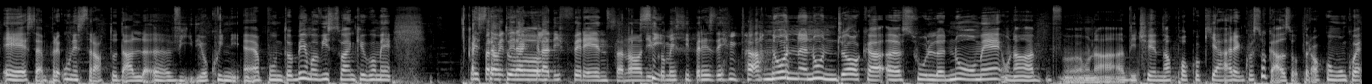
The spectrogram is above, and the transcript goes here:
è sempre un estratto dal eh, video. Quindi eh, appunto abbiamo visto anche come è Per far stato vedere anche la differenza no, di Sì. come si presenta. non, non gioca eh, sul nome, una, una vicenda poco chiara in questo caso, però comunque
